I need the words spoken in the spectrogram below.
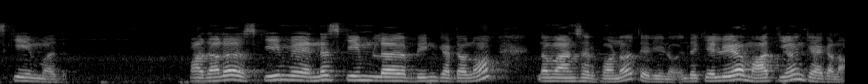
ஸ்கீம் அது. அதனால் ஸ்கீம் என்ன ஸ்கீமில் அப்படின்னு கேட்டாலும் நம்ம ஆன்சர் பண்ண தெரியணும். இந்த கேள்வியை மாற்றியும் கேட்கலாம்.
